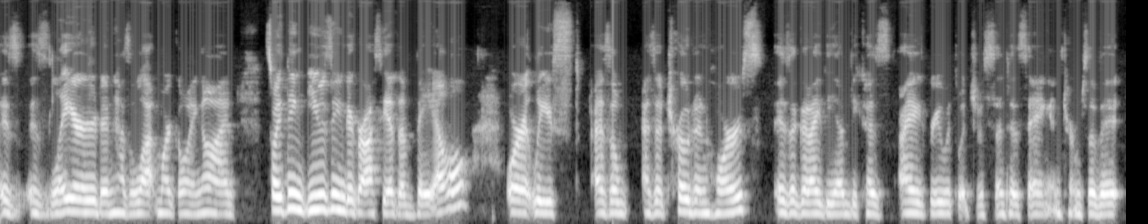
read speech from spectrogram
is is layered and has a lot more going on. So I think using Degrassi as a veil, or at least as a as a Trojan horse, is a good idea because I agree with what Jacinta is saying in terms of it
